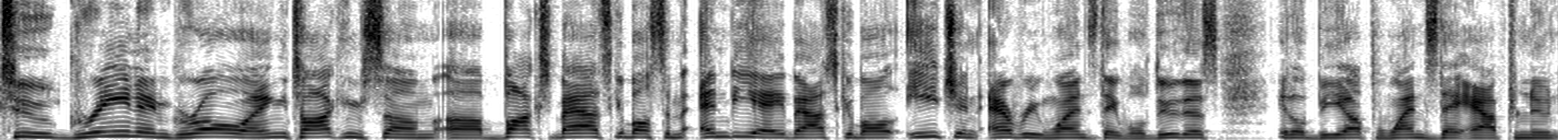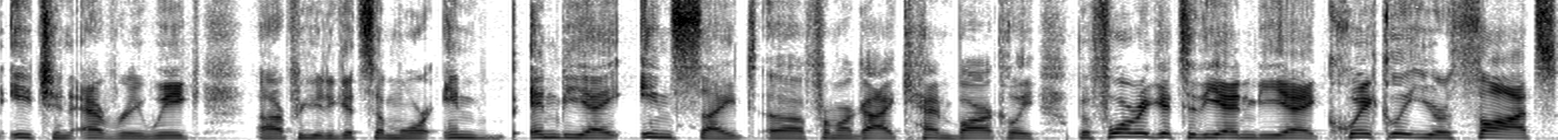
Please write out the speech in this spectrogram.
to Green and Growing, talking some uh, Bucks basketball, some NBA basketball each and every Wednesday. We'll do this. It'll be up Wednesday afternoon each and every week uh, for you to get some more in- NBA insight uh, from our guy Ken Barkley. Before we get to the NBA, quickly your thoughts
